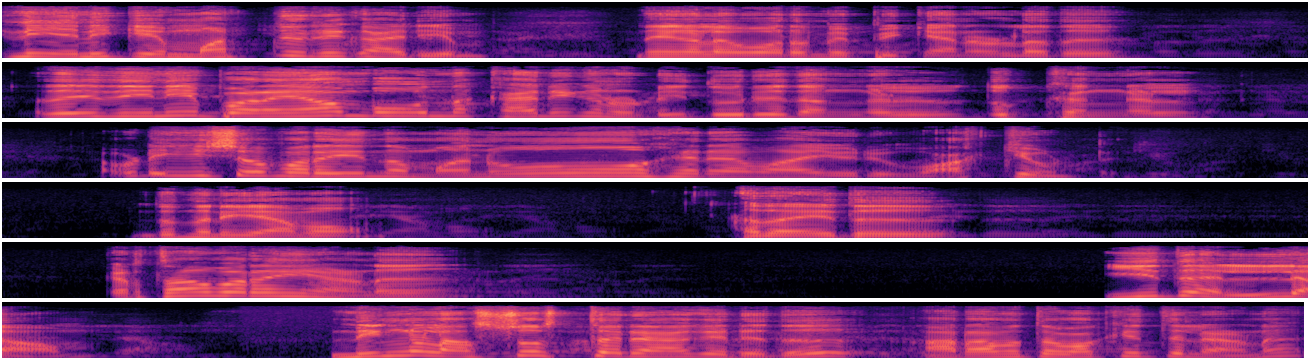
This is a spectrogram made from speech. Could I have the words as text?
ഇനി എനിക്ക് മറ്റൊരു കാര്യം നിങ്ങളെ ഓർമ്മിപ്പിക്കാനുള്ളത്. അതായത് ഇനി പറയാൻ പോകുന്ന കാര്യങ്ങളുണ്ട്. ഈ ദുരിതങ്ങൾ ദുഃഖങ്ങൾ. അവിടെ ഈശോ പറയുന്ന മനോഹരമായ ഒരു വാക്യമുണ്ട്. എന്തെന്നറിയാമോ? അതായത് കർത്താവ് പറയാണ് ഇതെല്ലാം നിങ്ങൾ അസ്വസ്ഥരാകരുത്. ആറാമത്തെ വാക്യത്തിലാണ്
